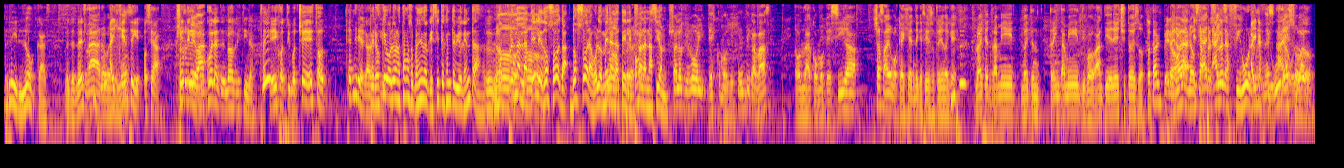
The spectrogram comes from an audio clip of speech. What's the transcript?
re locas. ¿Me entendés? Claro, ¿me Hay entendés? gente que, o sea, Yo gente creo que va- bancó el atentado a Cristina. ¿Sí? Que dijo, tipo, che, esto tendría que haber ¿Pero sido". qué, boludo? ¿No estamos sorprendiendo que existe gente violenta? No, No, prendan la no. tele dos horas, dos horas, boludo. Miren No, la tele, pongan ya- la nación. Yo a lo que voy es como que gente capaz, onda, como que siga. Ya sabemos que hay gente que sigue sosteniendo que no hay 30.000, no hay 30.000, tipo antiderecho y todo eso. Total. Pero, Pero ahora ahora lo que esas hay- hay una figura, Hay una figura, A eso boludo.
